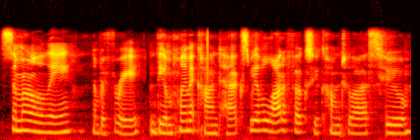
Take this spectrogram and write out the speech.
Similarly, number three, the employment context, we have a lot of folks who come to us who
